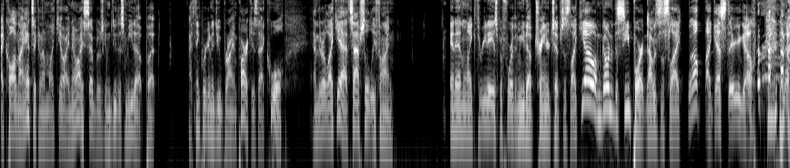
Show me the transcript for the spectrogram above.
I called Niantic and I'm like, yo, I know I said we was going to do this meetup, but I think we're going to do Bryant Park. Is that cool? And they're like, yeah, it's absolutely fine. And then, like three days before the meetup, Trainer Tips is like, "Yo, I'm going to the seaport," and I was just like, "Well, I guess there you go." you know?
